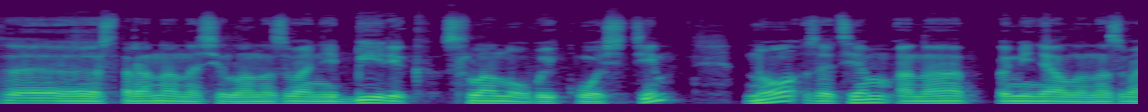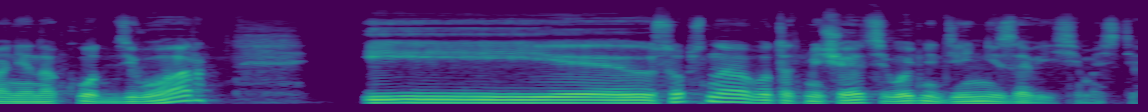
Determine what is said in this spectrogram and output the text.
э, страна носила название «Берег слоновой кости», но затем она поменяла название на Кот-Дивуар и, собственно, вот отмечает сегодня День независимости.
